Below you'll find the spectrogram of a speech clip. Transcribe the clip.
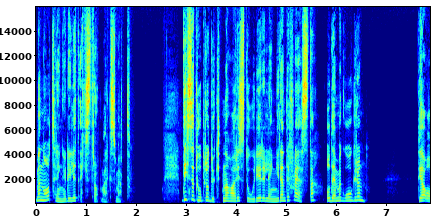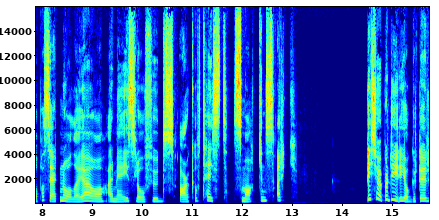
Men nå trenger de litt ekstra oppmerksomhet. Disse to produktene har historier lenger enn de fleste, og det med god grunn. De har også passert nåløyet og er med i Slow Foods Ark of Taste, smakens ark. Vi kjøper dyre yoghurter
